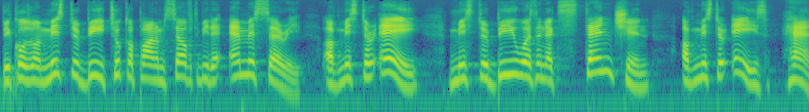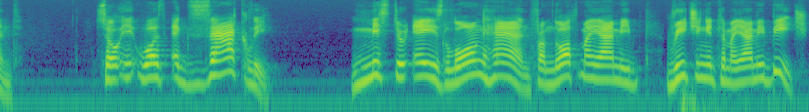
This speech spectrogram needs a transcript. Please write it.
Because when Mr. B took upon himself to be the emissary of Mr. A, Mr. B was an extension of Mr. A's hand. So it was exactly Mr. A's long hand from North Miami reaching into Miami Beach,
